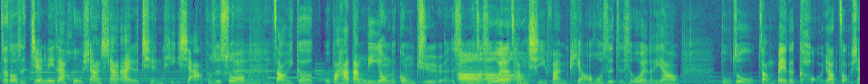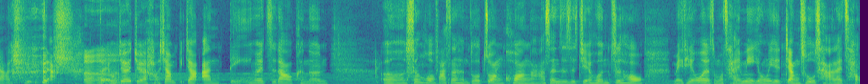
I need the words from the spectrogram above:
这都是建立在互相相爱的前提下，不是说找一个我把他当利用的工具人，什么只是为了长期饭票，或是只是为了要堵住长辈的口要走下去这样。对我就会觉得好像比较安定，因为知道可能。呃，生活发生很多状况啊，甚至是结婚之后，每天为了什么柴米油盐酱醋茶在吵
